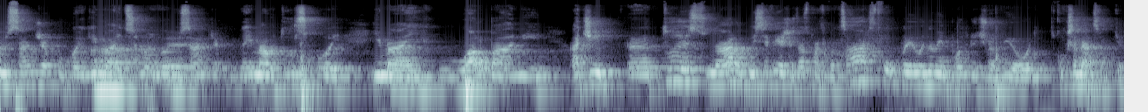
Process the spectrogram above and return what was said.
i u Sanđaku, kojeg ima i u Crnoj Gori u. Sanđaku, da ima u Turskoj, ima ih u Albaniji. Znači, e, to je su narod koji se veže za Osmansko carstvo, koji je u novim područjima bio ovdje, koliko sam ja shvatio.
